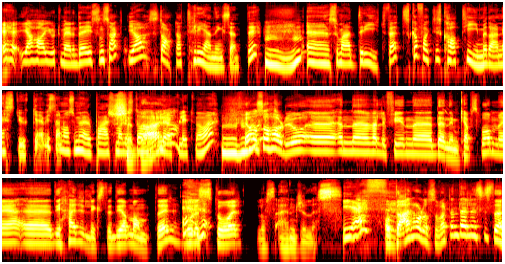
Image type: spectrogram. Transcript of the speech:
eh, jeg har gjort mer enn det. Som sagt, ja, starta treningssenter, Mm. eh, som er dritfett. Skal faktisk ha time der neste uke, hvis det er noen som hører på her som har lyst til å ja. løpe litt med meg. Ja, og så har du jo eh, en eh, veldig fin eh, denimcaps på med eh, de herligste diamanter, hvor det står Los Angeles. Yes. Og der har det også vært en del i det siste.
